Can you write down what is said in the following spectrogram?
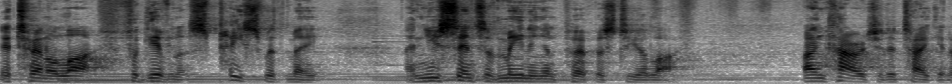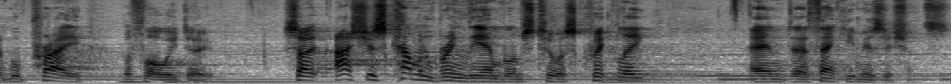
eternal life, forgiveness, peace with me, a new sense of meaning and purpose to your life. I encourage you to take it, and we'll pray before we do. So, ushers, come and bring the emblems to us quickly, and uh, thank you, musicians.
